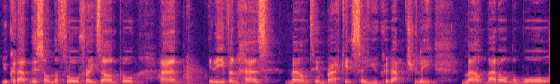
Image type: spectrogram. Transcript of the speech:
You could have this on the floor, for example, and it even has mounting brackets, so you could actually mount that on the wall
